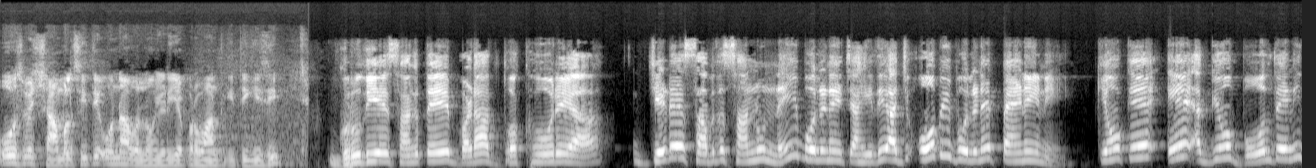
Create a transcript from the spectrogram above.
ਉਸ ਵਿੱਚ ਸ਼ਾਮਲ ਸੀ ਤੇ ਉਹਨਾਂ ਵੱਲੋਂ ਜਿਹੜੀ ਹੈ ਪ੍ਰਵਾਨਿਤ ਕੀਤੀ ਗਈ ਸੀ। ਗੁਰੂ ਦੀ ਇਹ ਸੰਗ ਤੇ ਬੜਾ ਦੁੱਖ ਹੋ ਰਿਹਾ ਜਿਹੜੇ ਸ਼ਬਦ ਸਾਨੂੰ ਨਹੀਂ ਬੋਲਣੇ ਚਾਹੀਦੇ ਅੱਜ ਉਹ ਵੀ ਬੋਲਣੇ ਪੈਣੇ ਨੇ ਕਿਉਂਕਿ ਇਹ ਅੱਗਿਓਂ ਬੋਲਦੇ ਨਹੀਂ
